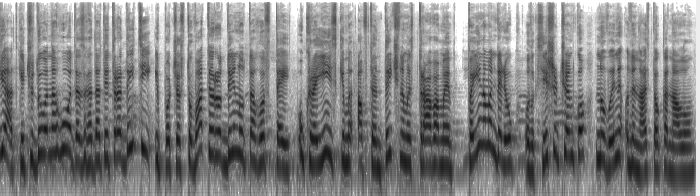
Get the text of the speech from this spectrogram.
Святки чудова нагода згадати традиції і почастувати родину та гостей українськими автентичними стравами. Фаїна Мендалюк, Олексій Шевченко. Новини 11 каналу.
